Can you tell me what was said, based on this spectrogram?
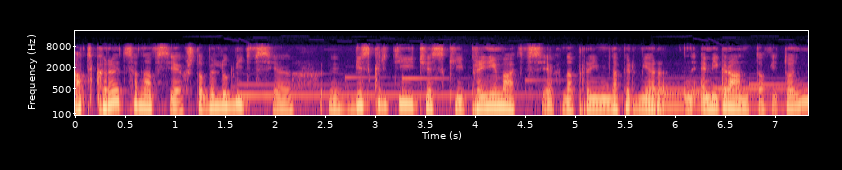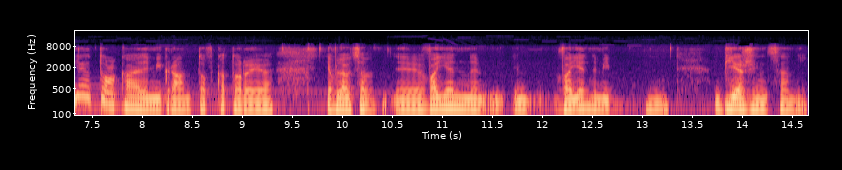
открыться на всех, чтобы любить всех, бескритически принимать всех, например, эмигрантов. И то не только эмигрантов, которые являются э, военным, военными беженцами,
